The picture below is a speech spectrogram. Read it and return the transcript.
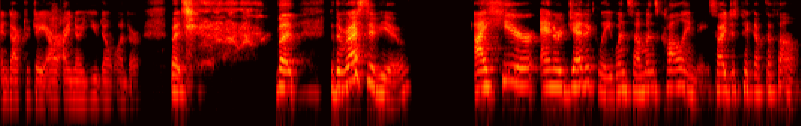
and Dr. JR, I know you don't wonder. But but for the rest of you, I hear energetically when someone's calling me. So I just pick up the phone.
